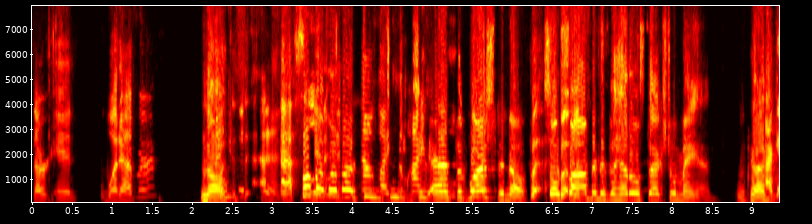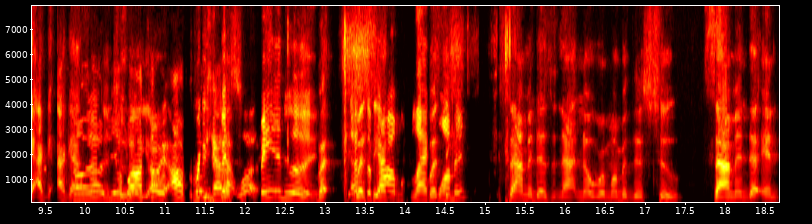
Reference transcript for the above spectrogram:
certain whatever. No. Make it make sense. But, Absolutely. but, but, but she, like she, she asked the question though. But So but but Simon is a heterosexual man. Okay. I got I got, I got oh, No, no, something yeah, too but though, I'll tell you. y'all. I'll tell you how that Respect works. manhood. But That's but the see, I, problem, black but see, woman. Simon does not know. Remember this too. Simon da- and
